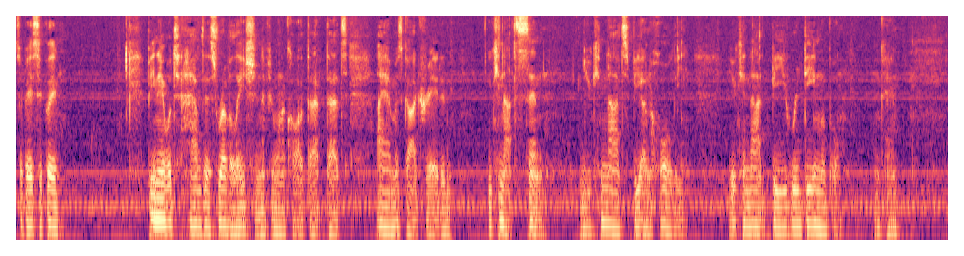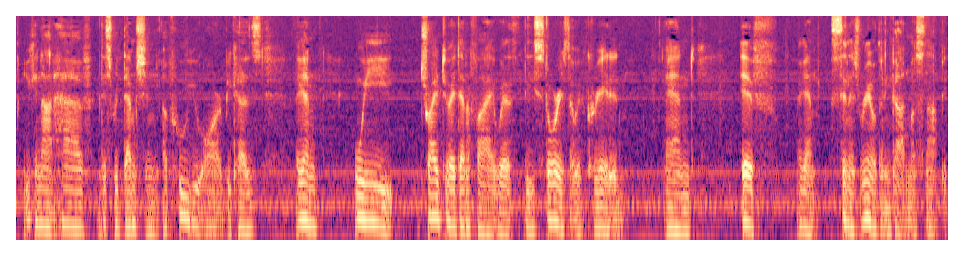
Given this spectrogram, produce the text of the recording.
so basically, being able to have this revelation, if you want to call it that, that I am as God created. You cannot sin. You cannot be unholy. You cannot be redeemable. Okay? You cannot have this redemption of who you are because, again, we tried to identify with these stories that we've created. And if, again, sin is real, then God must not be.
